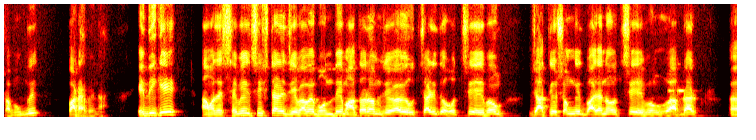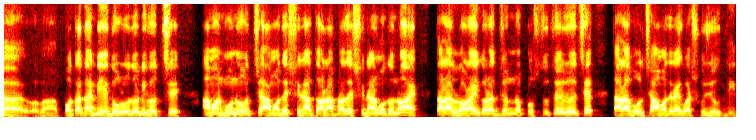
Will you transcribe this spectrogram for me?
সামগ্রী পাঠাবে না। এদিকে আমাদের সেভেন সিস্টারে যেভাবে বন্দে মাতরম, যেভাবে উচ্চারিত হচ্ছে এবং জাতীয় সংগীত বাজানো হচ্ছে এবং আপনার পতাকা নিয়ে দৌড়দৌড়ি হচ্ছে, আমার মনে হচ্ছে আমাদের সেনা তো আর আপনাদের সেনার মতো নয়, তারা লড়াই করার জন্য প্রস্তুত হয়ে রয়েছে, তারা বলছে আমাদের একবার সুযোগ দিন।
